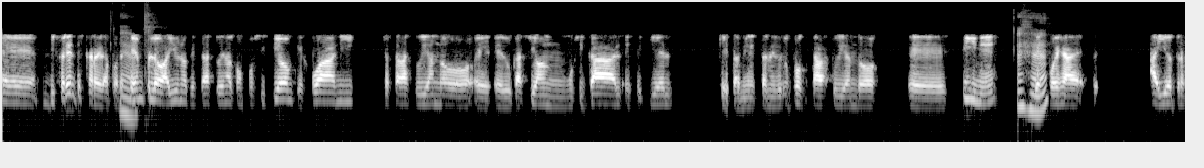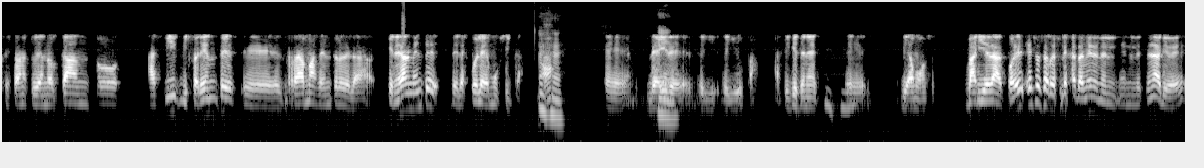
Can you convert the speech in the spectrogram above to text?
eh, diferentes carreras. Por ejemplo, hay uno que está estudiando composición, que es Juani. Yo estaba estudiando eh, educación musical, Ezequiel, que también está en el grupo, estaba estudiando eh, cine. Ajá. Después hay, hay otros que están estudiando canto. Así, diferentes eh, ramas dentro de la... Generalmente de la escuela de música, eh, de ahí de, de, de Yupa. Así que tenés, eh, digamos, variedad. Por e- eso se refleja también en el, en el escenario, ¿eh?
